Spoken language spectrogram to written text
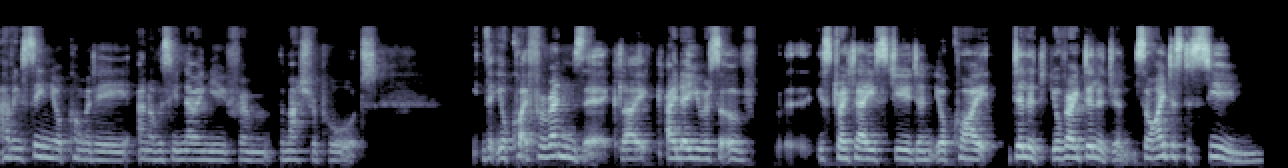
having seen your comedy and obviously knowing you from the Mash Report, that you're quite forensic. Like I know you were sort of a straight A student. You're quite diligent. You're very diligent. So I just assume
